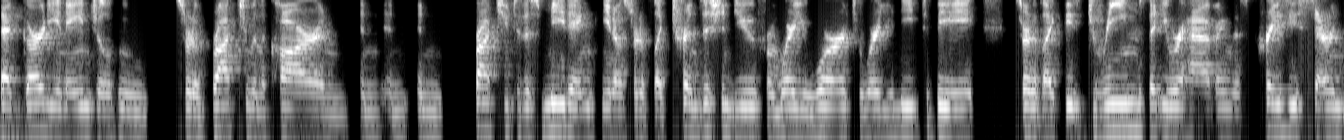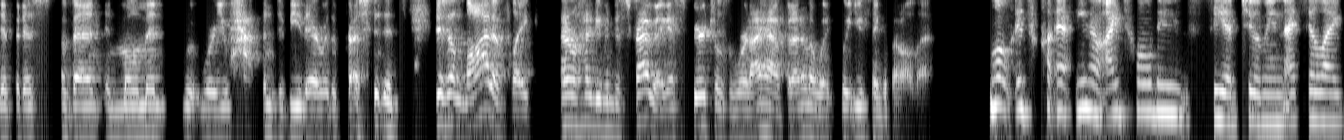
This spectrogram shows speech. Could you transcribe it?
that guardian angel who sort of brought you in the car and and and, and brought you to this meeting, you know, sort of like transitioned you from where you were to where you need to be, sort of like these dreams that you were having, this crazy serendipitous event and moment w- where you happen to be there with the president. It's, there's a lot of like, I don't know how to even describe it. I guess spiritual is the word I have, but I don't know what, what you think about all that. Well, it's, uh, you know, I totally see it too. I mean, I feel like,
